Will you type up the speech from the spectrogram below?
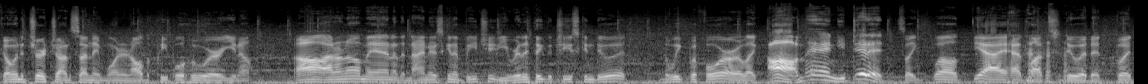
going to church on Sunday morning, all the people who are you know, oh, I don't know, man, are the Niners gonna beat you? Do you really think the Chiefs can do it? the week before are like, oh man, you did it. It's like, well, yeah, I had lots to do with it, but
